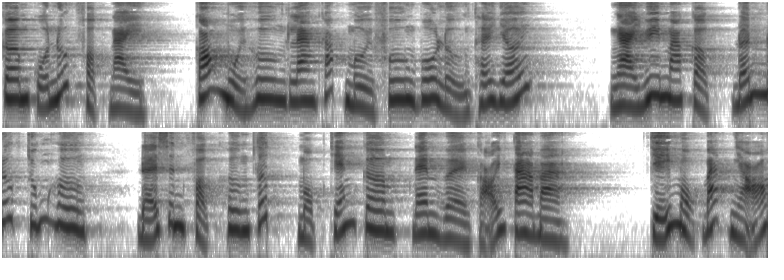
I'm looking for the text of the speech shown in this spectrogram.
Cơm của nước Phật này có mùi hương lan khắp mười phương vô lượng thế giới. Ngài Duy Ma Cật đến nước chúng hương để xin Phật hương tích một chén cơm đem về cõi ta bà. Chỉ một bát nhỏ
